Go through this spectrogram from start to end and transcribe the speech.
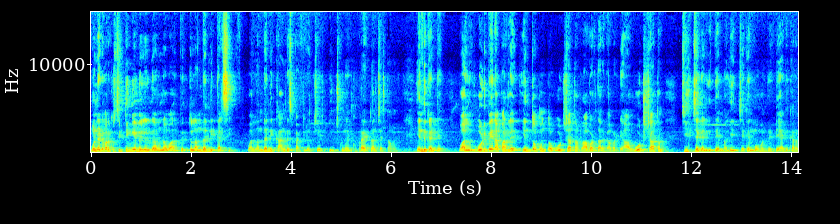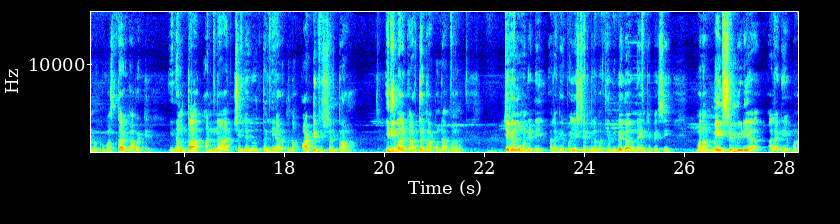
మొన్నటి వరకు సిట్టింగ్ ఎమ్మెల్యేలుగా ఉన్న వాళ్ళ వ్యక్తులందరినీ కలిసి వాళ్ళందరినీ కాంగ్రెస్ పార్టీలో చేర్పించుకునేందుకు ప్రయత్నాలు చేస్తూ ఎందుకంటే వాళ్ళు ఓడిపోయినా పర్లేదు ఎంతో కొంత ఓటు శాతం రాబడతారు కాబట్టి ఆ ఓటు శాతం చీల్చగలిగితే మళ్ళీ జగన్మోహన్ రెడ్డి అధికారంలోకి వస్తాడు కాబట్టి ఇదంతా అన్న చెల్లెలు తల్లి ఆడుతున్న ఆర్టిఫిషియల్ డ్రామా ఇది మనకు అర్థం కాకుండా మనం జగన్మోహన్ రెడ్డి అలాగే వైఎస్ షర్మిల మధ్య విభేదాలు ఉన్నాయని చెప్పేసి మన మెయిన్ స్ట్రీమ్ మీడియా అలాగే మన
